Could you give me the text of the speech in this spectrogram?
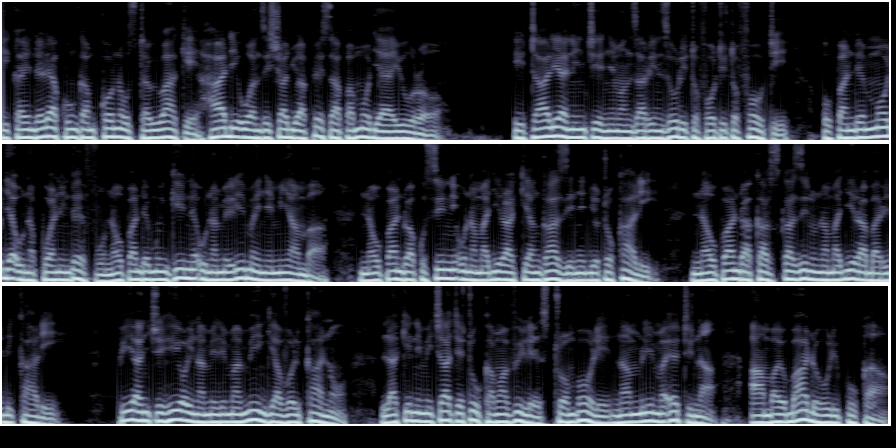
ikaendelea kuunga mkono ustawi wake hadi uanzishaji wa pesa pamoja ya euro. Italia ni nchi yenye mandhari nzuri tofauti tofauti. Upande mmoja una pwani ndefu na upande mwingine una milima yenye miamba, na upande wa kusini una majira ya kiangazi yenye joto kali, na upande wa kaskazini una majira ya baridi kali. Pia nchi hiyo ina milima mingi ya volkano, lakini michache tu kama vile Stromboli na mlima Etna ambayo bado hulipuka.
